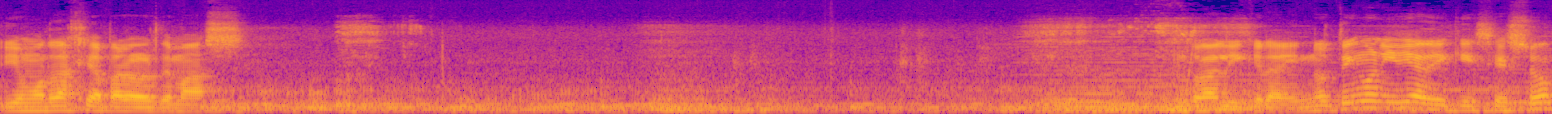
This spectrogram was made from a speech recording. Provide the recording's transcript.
Y hemorragia para los demás. Rally Cry. No tengo ni idea de qué es eso,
